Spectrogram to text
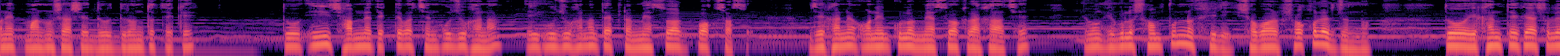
অনেক মানুষ আসে দূর দূরান্ত থেকে। তো এই সামনে দেখতে পাচ্ছেন উজুখানা। এই উজুখানাতে একটা মেসোয়াক বক্স আছে, যেখানে অনেকগুলো মেসোয়াক রাখা আছে এবং এগুলো সম্পূর্ণ ফ্রি সবার, সকলের জন্য। তো এখান থেকে আসলে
